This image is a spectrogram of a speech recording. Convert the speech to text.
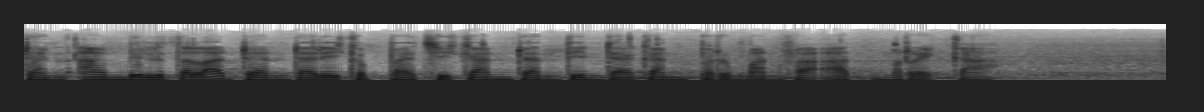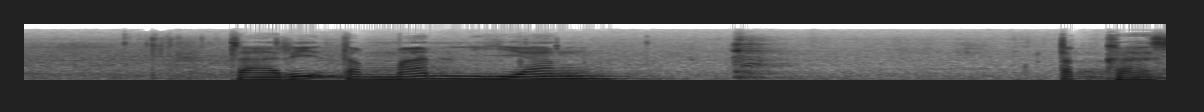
dan ambil teladan dari kebajikan dan tindakan bermanfaat mereka. Cari teman yang tegas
